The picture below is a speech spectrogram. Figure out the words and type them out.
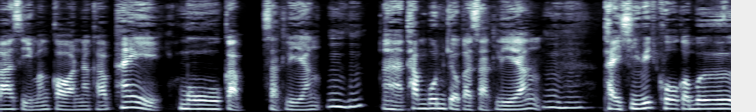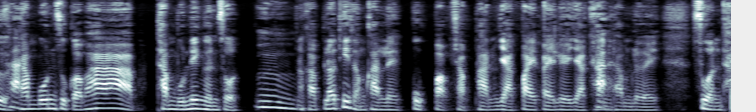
ราศีมังกรนะครับ ให้มูกับ สัตว์เลี้ยงอือฮึอ่าทำบุญเกี่ยวกับสัตว์เลี้ยงอือฮึไถ่ชีวิตโคกระบือค่ะทำบุญสุขภาพทำบุญได้วยเงินสดอืมนะครับ แล้วที่สำคัญเลยปรับปรับฉับพลันอยากไปไปเลยอยากค่ะทำทำเลย ส่วนท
